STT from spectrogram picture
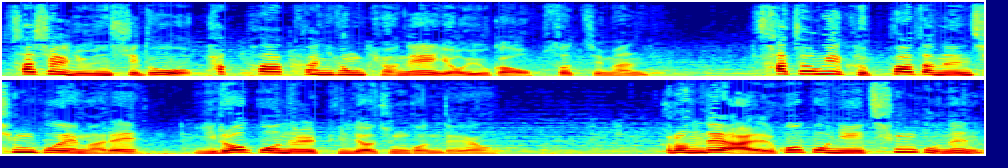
사실 윤 씨도 팍팍한 형편에 여유가 없었지만 사정이 급하다는 친구의 말에 1억 원을 빌려준 건데요. 그런데 알고 보니 친구는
